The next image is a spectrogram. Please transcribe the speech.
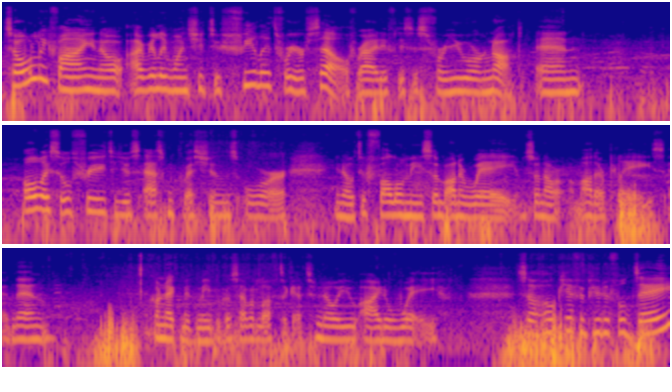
totally fine. You know, I really want you to feel it for yourself, right? If this is for you or not. And always feel free to just ask me questions or, you know, to follow me some other way, some other place. And then connect with me because I would love to get to know you either way. So I hope you have a beautiful day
